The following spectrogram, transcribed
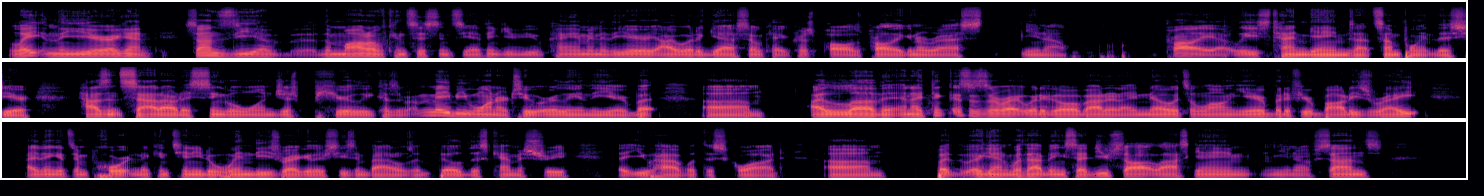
late in the year again, Suns the uh, the model of consistency. I think if you came into the year, I would have guessed, okay, Chris Paul is probably going to rest, you know, probably at least 10 games at some point this year. Hasn't sat out a single one just purely because of maybe one or two early in the year, but um, I love it. And I think this is the right way to go about it. I know it's a long year, but if your body's right, I think it's important to continue to win these regular season battles and build this chemistry that you have with the squad. Um, but again, with that being said, you saw it last game. You know, Suns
